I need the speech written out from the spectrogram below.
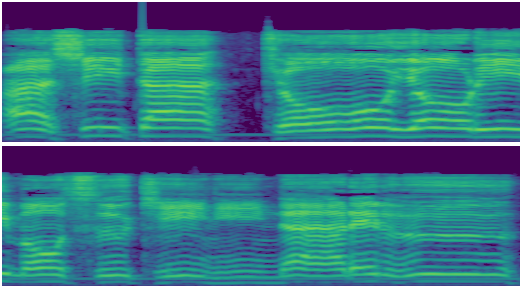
明日今日よりも好きになれる。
